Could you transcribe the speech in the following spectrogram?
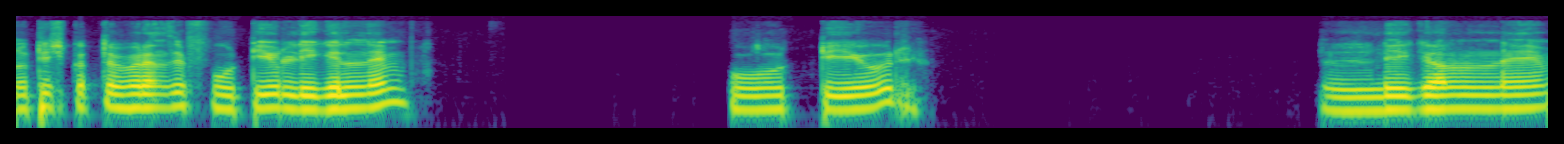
নোটিশ করতে পারেন যে put your legal name put your legal name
